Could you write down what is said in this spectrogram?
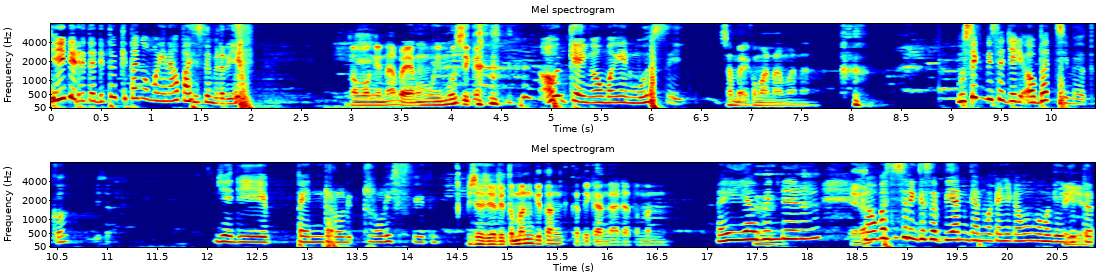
Jadi dari tadi tuh kita ngomongin apa sih sebenarnya? Ngomongin apa ya? Ngomongin musik. Oke ngomongin musik. Sampai ke mana-mana. Musik bisa jadi obat sih menurutku. Jadi pain rel- relief gitu. Bisa jadi teman kita ketika nggak ada teman. Ah, iya bener. Ya kan? Kamu pasti sering kesepian kan makanya kamu ngomong kayak Iya. gitu.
